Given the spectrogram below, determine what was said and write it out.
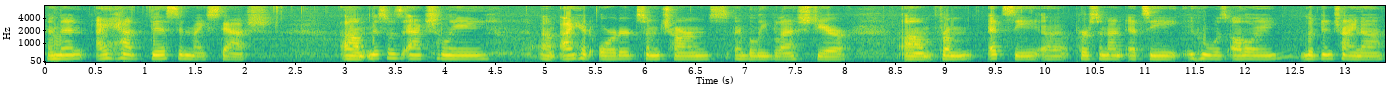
And then I had this in my stash. Um, this was actually, um, I had ordered some charms, I believe, last year um, from Etsy, a person on Etsy who was all the way, lived in China,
